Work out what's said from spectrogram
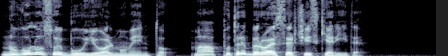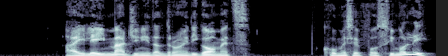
Nuvoloso e buio al momento, ma potrebbero esserci schiarite. Hai le immagini dal drone di Gomez? Come se fossimo lì.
